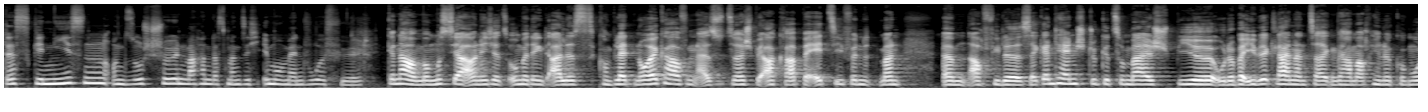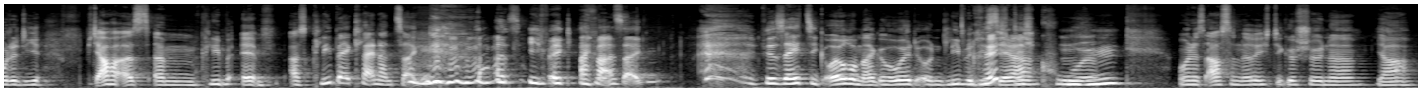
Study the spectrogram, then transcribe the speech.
das genießen und so schön machen, dass man sich im Moment wohlfühlt. Genau, man muss ja auch nicht jetzt unbedingt alles komplett neu kaufen. Also zum Beispiel auch gerade bei Etsy findet man ähm, auch viele Secondhand-Stücke zum Beispiel oder bei eBay Kleinanzeigen. Wir haben auch hier eine Kommode, die ich auch aus, ähm, Klebe, äh, aus Kleebay Kleinanzeigen, aus eBay Kleinanzeigen für 60 Euro mal geholt und liebe die Richtig sehr. Richtig cool. Mhm. Und ist auch so eine richtige schöne, ja,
